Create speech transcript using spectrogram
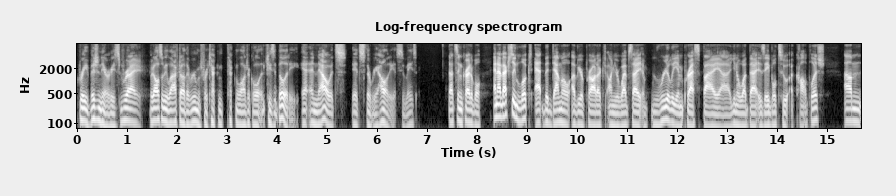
great visionaries, right? But also be laughed out of the room for tech, technological infeasibility. And, and now it's it's the reality. It's amazing. That's incredible. And I've actually looked at the demo of your product on your website. I'm really impressed by uh, you know what that is able to accomplish. Um,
